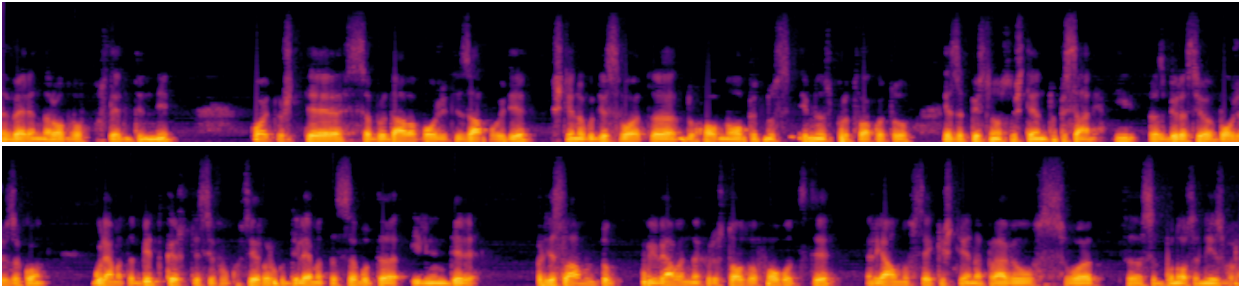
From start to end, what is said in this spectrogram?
верен народ в последните дни, който ще съблюдава Божите заповеди, ще нагоди своята духовна опитност именно според това, което е записано в Свещеното писание и разбира се в Божия закон. Голямата битка ще се фокусира върху дилемата събота или неделя. Преди славното появяване на Христос в облаците, реално всеки ще е направил своят съдбоносен избор.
